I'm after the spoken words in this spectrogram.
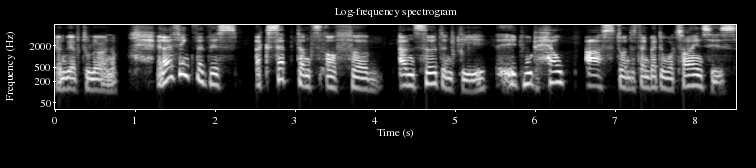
and we have to learn. And I think that this acceptance of uh, uncertainty, it would help us to understand better what science is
